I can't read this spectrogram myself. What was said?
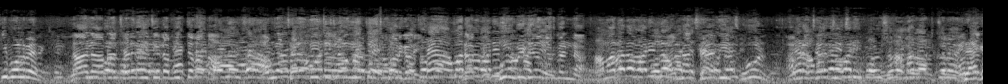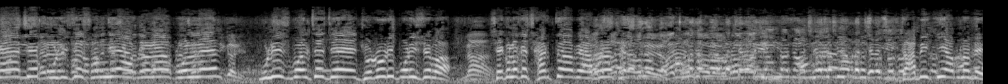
কি বলবেন? না না আমরা ছেড়ে দিয়েছি এটা মিথ্যে কথা। আমরা ছেড়ে দিয়েছি পরিষেবার গাড়ি। হ্যাঁ, আমাদের ভুল ভিডিও করবেন না। আমাদেরও বাড়ির লোক আমরা ছেড়ে দিয়েছি। ভুল। আমরা ছেড়ে আমাদের বাড়ির দিয়েছি আমাদের। দেখা যাচ্ছে পুলিশের সঙ্গে আপনারা বললেন পুলিশ বলছে যে জরুরি পরিষেবা সেগুলোকে ছাড়তে হবে আপনারা ছেড়ে দিন। সঙ্গে সঙ্গে আমরা ছেড়ে দিই। সঙ্গে সঙ্গে আমরা ছেড়ে দিই। দাবি কি আপনাদের?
